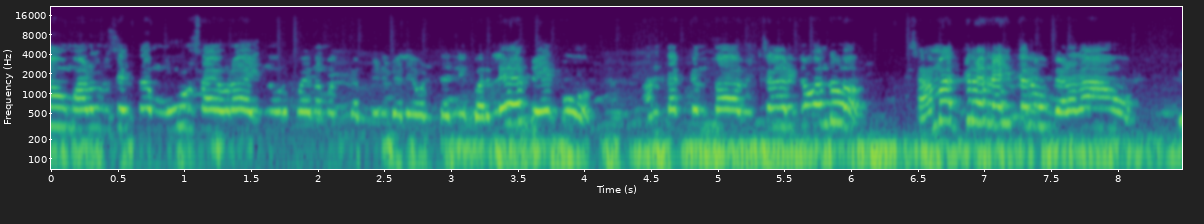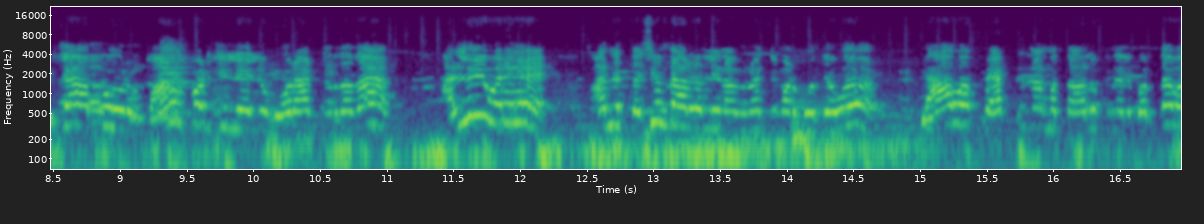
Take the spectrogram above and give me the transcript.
ನಾವು ಮಾಡಿದ್ರು ಸಹಿತ ಮೂರ್ ಸಾವಿರ ಐದ್ನೂರು ರೂಪಾಯಿ ನಮ್ಮ ಕಬ್ಬಿನ ಬೆಲೆ ಒಂದು ಟನ್ನಿ ಬರಲೇಬೇಕು ಅಂತಕ್ಕಂತ ವಿಚಾರ ಇಟ್ಕೊಂಡು ಸಮಗ್ರ ರೈತರು ಬೆಳಗಾವ್, ಬಿಜಾಪುರ, ಬಾಗಲಕೋಟೆ ಜಿಲ್ಲೆಯಲ್ಲಿ ಹೋರಾಟ ನಡೆದದ. ಅಲ್ಲಿವರೆಗೆ ಅಲ್ಲಿ ತಹಶೀಲ್ದಾರಲ್ಲಿ ನಾವು ವಿನಂತಿ ಮಾಡ್ಕೋತೇವೆ, ಯಾವ ಫ್ಯಾಕ್ಟ್ರಿ ನಮ್ಮ ತಾಲೂಕಿನಲ್ಲಿ ಬರ್ತಾವ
